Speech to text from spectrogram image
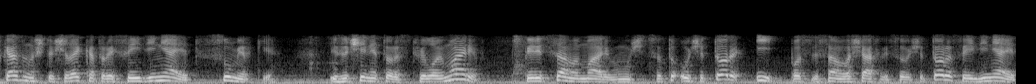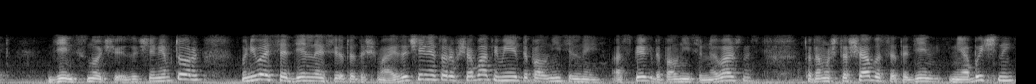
сказано, что человек, который соединяет сумерки изучения Торы с Твилой Марьев, перед самым Марьевым учится, учит Торы, и после самого Шахриса учит Торы, соединяет день с ночью изучением Торы, у него есть отдельная сюта Дашма. Изучение Торы в Шаббат имеет дополнительный аспект, дополнительную важность, потому что Шаббас – это день необычный,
